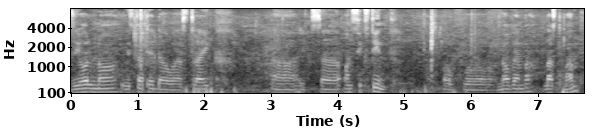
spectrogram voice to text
as you all know, we started our strike. Uh, it's uh, on 16th of uh, November last month.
